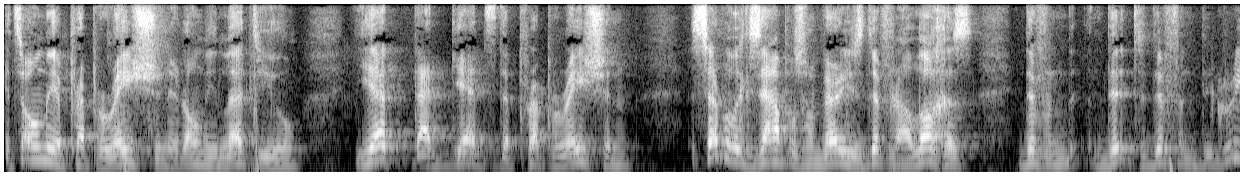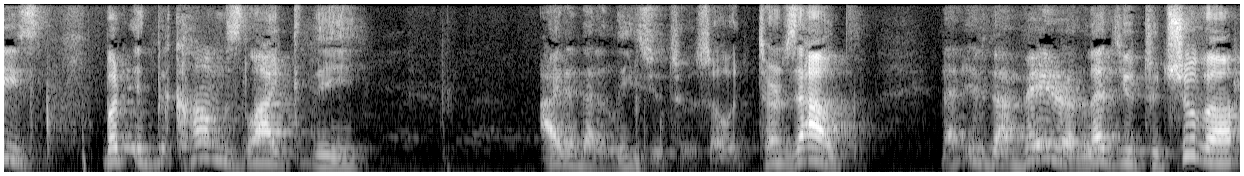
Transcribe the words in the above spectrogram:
It's only a preparation. It only led to you. Yet that gets the preparation several examples from various different halachas, different to different degrees, but it becomes like the item that it leads you to. So it turns out that if the Avera led you to tshuva,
